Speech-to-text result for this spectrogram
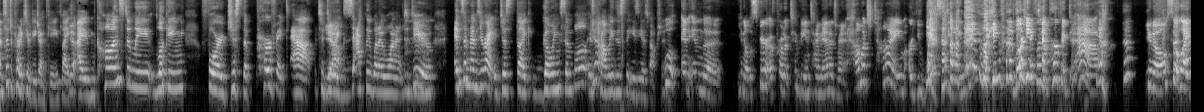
I'm such a productivity junkie. Like Yeah. I'm constantly looking for just the perfect app to do Yeah. exactly what I want it to Mhm. do. And sometimes you're right. Just like going simple is Yeah. probably just the easiest option. Well, and in the you know the spirit of productivity and time management, how much time are you wasting looking for the looking perfect for the app. perfect app? You know, so like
